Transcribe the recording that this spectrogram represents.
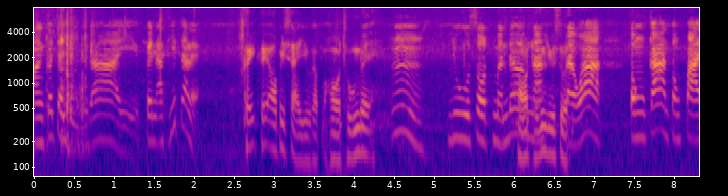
มันก็จะอยู่ได้เป็นอาทิตย์นั่นแหละ เคยเคยเอาไปใส่อยู่ครับห่อถุงด้วย อืมอยู่สดเหมือนเดิอ๋มอถุนะ งอยู่สด แต่ว่าตรงก้านตรงปลาย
